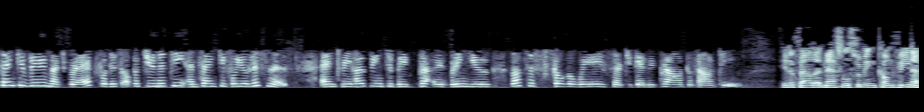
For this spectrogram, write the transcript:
Thank you very much, Brad, for this opportunity, and thank you for your listeners and we're hoping to be bring you lots of silverware so that you can be proud of our team. Ina Fowler, National Swimming Convener,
